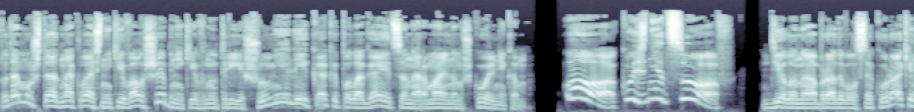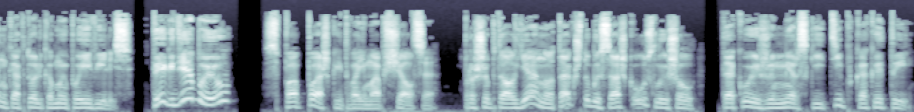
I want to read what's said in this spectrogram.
потому что одноклассники-волшебники внутри шумели, как и полагается нормальным школьникам. «О, Кузнецов!» – делано обрадовался Куракин, как только мы появились. «Ты где был?» «С папашкой твоим общался», – прошептал я, но так, чтобы Сашка услышал. «Такой же мерзкий тип, как и ты».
